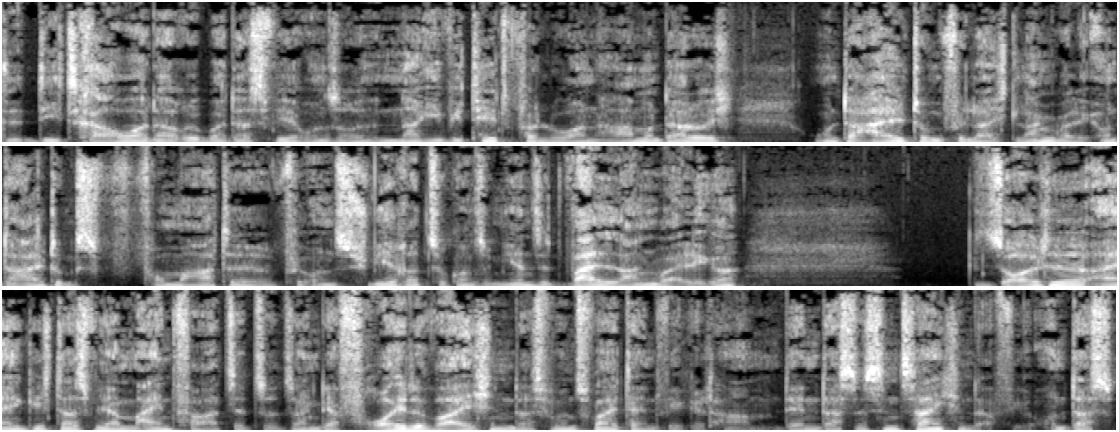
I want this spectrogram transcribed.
die Trauer darüber, dass wir unsere Naivität verloren haben und dadurch Unterhaltung vielleicht langweilig, Unterhaltungsformate für uns schwerer zu konsumieren sind, weil langweiliger, sollte eigentlich, das wäre mein Fazit sozusagen, der Freude weichen, dass wir uns weiterentwickelt haben. Denn das ist ein Zeichen dafür. Und das,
